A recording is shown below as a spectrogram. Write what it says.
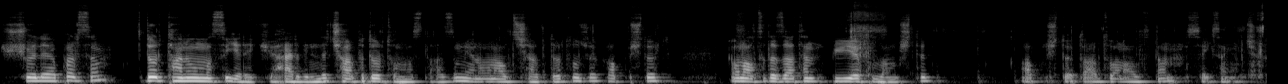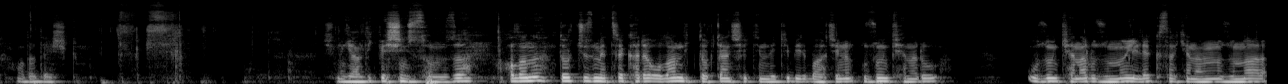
şöyle yaparsam 4 tane olması gerekiyor her birinde. Çarpı 4 olması lazım. Yani 16 çarpı 4 olacak. 64. 16 da zaten büyüye kullanmıştı. 64 artı 16'dan 80 yapacak. O da değişik. Şimdi geldik 5. sorumuza. Alanı 400 metrekare olan dikdörtgen şeklindeki bir bahçenin uzun kenarı uzun kenar uzunluğu ile kısa kenarının uzunluğu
